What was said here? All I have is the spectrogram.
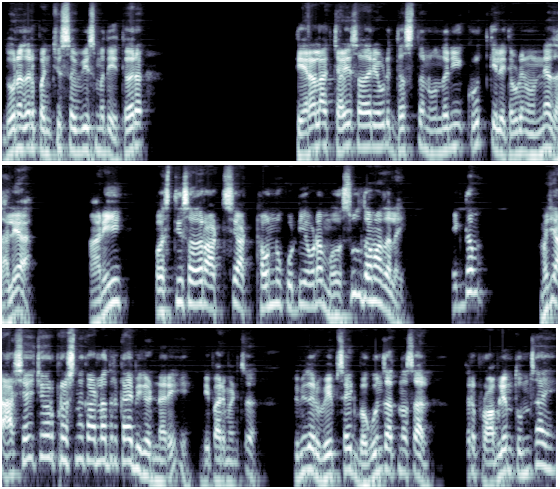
दोन हजार पंचवीस सव्वीसमध्ये तर तेरा लाख चाळीस हजार एवढे दस्त नोंदणीकृत केले तेवढे नोंदण्या झाल्या. आणि पस्तीस हजार आठशे अठ्ठावन्न कोटी एवढा महसूल जमा झालाय. एकदम म्हणजे आशयाच्यावर प्रश्न काढला तर काय बिघडणार आहे डिपार्टमेंटचं तुम्ही जर वेबसाईट बघून जात नसाल तर प्रॉब्लेम तुमचा आहे.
